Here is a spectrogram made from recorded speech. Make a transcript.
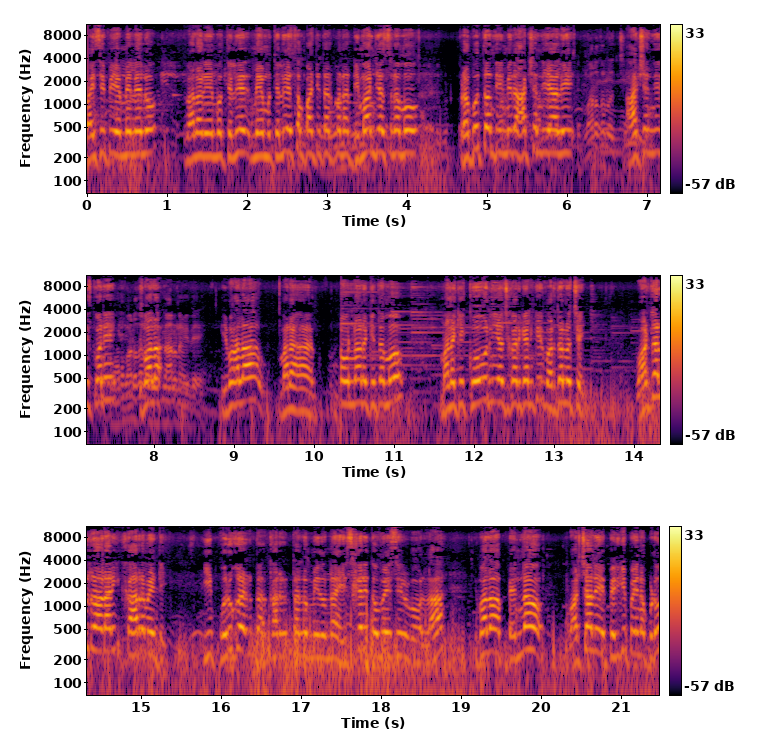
వైసీపీ ఎమ్మెల్యేలు. ఇవాళ మేము తెలుగు మేము తెలుగుదేశం పార్టీ తరఫున డిమాండ్ చేస్తున్నాము. ప్రభుత్వం దీని మీద యాక్షన్ చేయాలి యాక్షన్ తీసుకొని ఇవాళ ఇవాళ మన ఉన్నాళ్ళ క్రితము మనకి కోవూరు నియోజకవర్గానికి వరదలు వచ్చాయి. వరదలు రావడానికి కారణం ఏంటి? ఈ పొరుగు కరెక్టర్ల మీద ఉన్న ఇసుకని తవ్వేసే వల్ల ఇవాళ పెన్న వర్షాలు పెరిగిపోయినప్పుడు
